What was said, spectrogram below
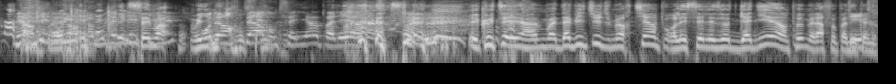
Merci Louis, C'est moi. Oui. On est en retard, donc ça y est, hop, allez. hein. Écoutez, hein, moi d'habitude je me retiens pour laisser les autres gagner un peu, mais là faut pas Titre. déconner.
